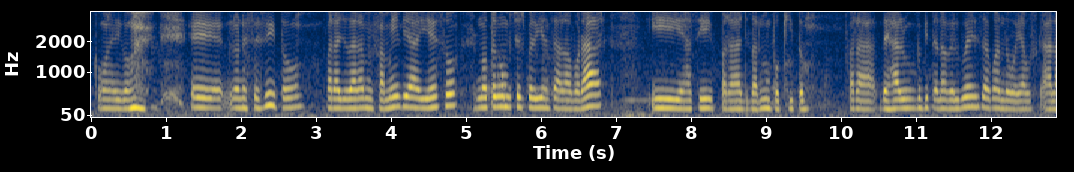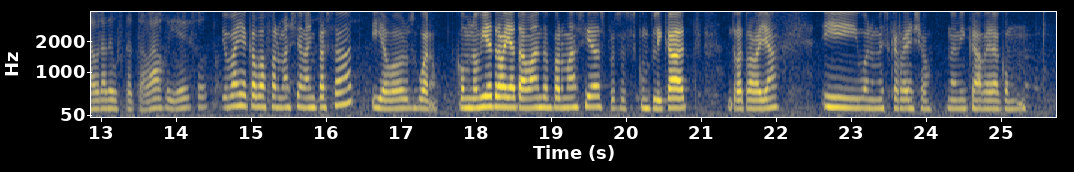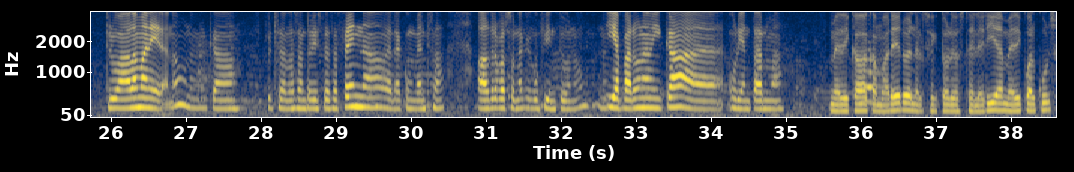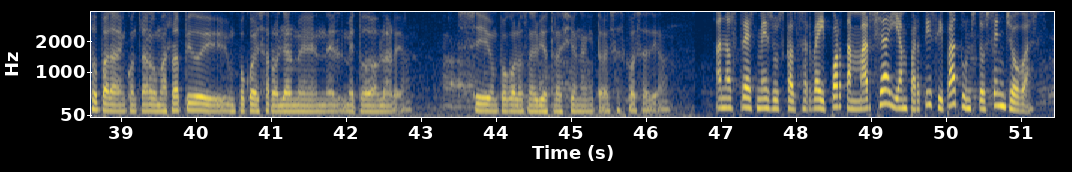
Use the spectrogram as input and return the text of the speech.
como le digo, eh, lo necesito para ayudar a mi familia y eso. No tengo mucha experiencia a laborar y así para ayudarme un poquito, para dejar un poquito la vergüenza cuando voy a buscar a la hora de buscar trabajo y eso. Jo vaig acabar farmàcia l'any passat i llavors, bueno, com no havia treballat abans en farmàcies, doncs és complicat entrar a treballar i, bueno, més que res això, una mica a trobar la manera, no? una mica, potser les entrevistes de feina, a veure, convèncer a l'altra persona que confia en tu, no? I a part una mica eh, orientar-me. Me dedicaba a camarero en el sector de hostelería, me dedico al curso para encontrar algo más rápido y un poco desarrollarme en el método de hablar. ¿ya? Sí, un poco los nervios traicionan y todas esas cosas. ¿ya? En els tres mesos que el servei porta en marxa hi han participat uns 200 joves.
